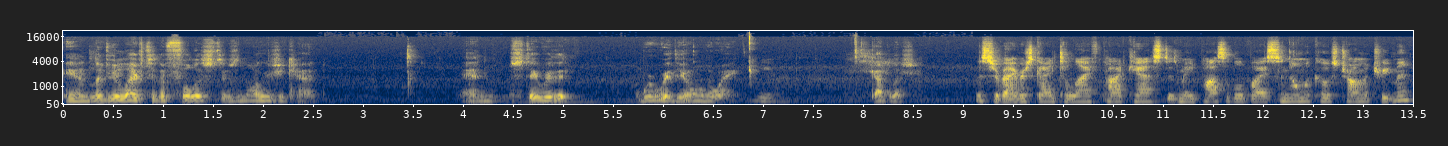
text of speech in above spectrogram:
and live your life to the fullest as long as you can and stay with it. We're with you all the way. Are. God bless you. The Survivor's Guide to Life podcast is made possible by Sonoma Coast Trauma Treatment,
